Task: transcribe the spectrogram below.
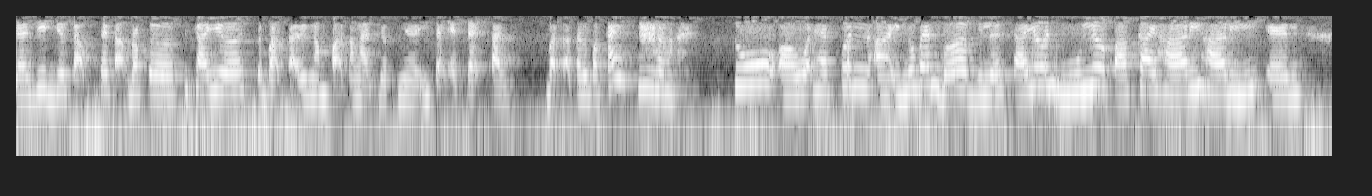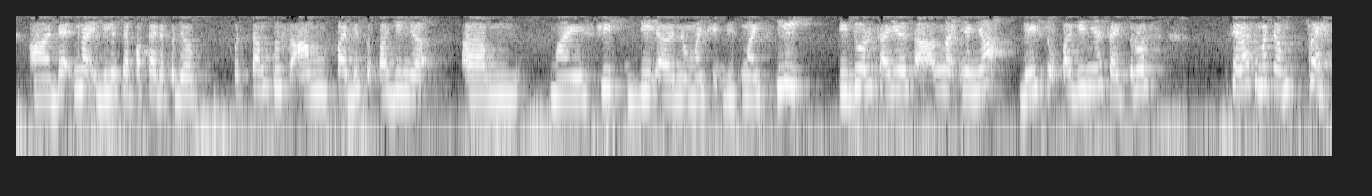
jadi dia tak saya tak berapa percaya sebab tak ada nampak sangat dia punya effect at that time sebab tak selalu pakai. So uh, what happened uh, in November bila saya mula pakai hari-hari and uh, that night bila saya pakai daripada petang tu sampai besok paginya um, my sleep di uh, no my sleep this my sleep tidur saya sangat nyenyak. Besok paginya saya terus saya rasa macam fresh.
